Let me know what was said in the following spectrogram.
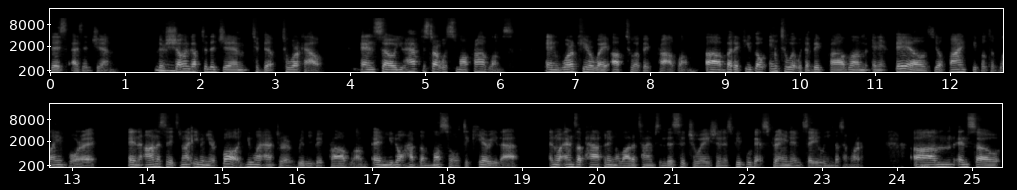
this as a gym. They're mm-hmm. showing up to the gym to build, to work out. And so you have to start with small problems and work your way up to a big problem. Uh, but if you go into it with a big problem and it fails, you'll find people to blame for it. And honestly, it's not even your fault. You went after a really big problem and you don't have the muscle to carry that. And what ends up happening a lot of times in this situation is people get strained and say lean doesn't work. Um, and so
